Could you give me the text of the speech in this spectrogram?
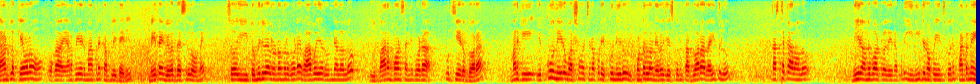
దాంట్లో కేవలం ఒక ఎనభై ఏడు మాత్రమే కంప్లీట్ అయినాయి. మిగతా వివిధ దశల్లో ఉన్నాయి. సో ఈ తొమ్మిది వేల రెండు వందలు కూడా రాబోయే రెండు నెలల్లో ఈ ఫారం పాండ్స్ అన్నీ కూడా పూర్తి చేయడం ద్వారా మనకి ఎక్కువ నీరు వర్షం వచ్చినప్పుడు ఎక్కువ నీరు ఈ కుంటల్లో నిల్వ చేసుకుని తద్వారా రైతులు కష్టకాలంలో నీరు అందుబాటులో లేనప్పుడు ఈ నీటిని ఉపయోగించుకొని పంటని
